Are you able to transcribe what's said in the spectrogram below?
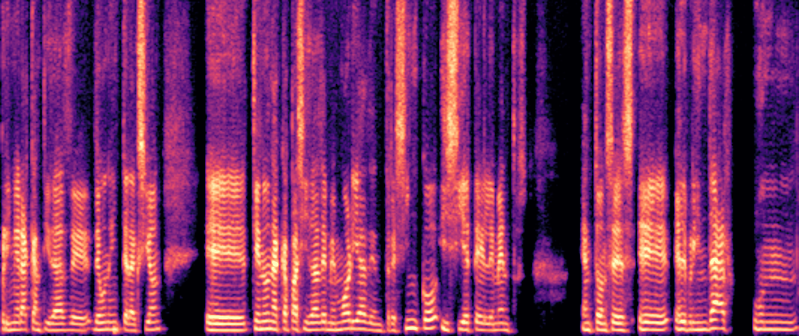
primera cantidad de, de una interacción, tiene una capacidad de memoria de entre 5 y 7 elementos. Entonces, el brindar un,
